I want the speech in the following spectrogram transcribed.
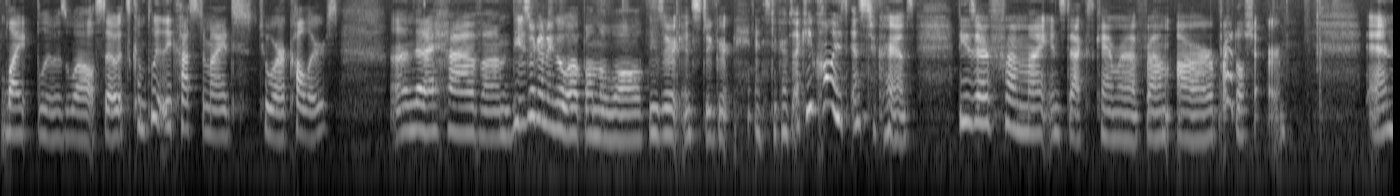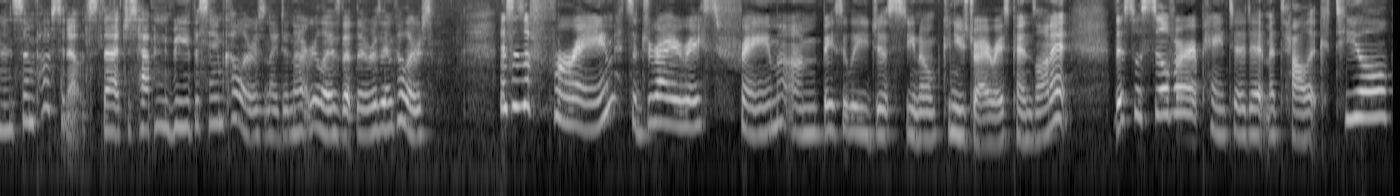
light blue as well. So it's completely customized to our colors. And then I have, um, these are going to go up on the wall. These are Instagram, Instagrams. I keep calling these Instagrams. These are from my Instax camera from our bridal shower and then some post-it notes that just happen to be the same colors and I did not realize that they were the same colors. This is a frame. It's a dry erase frame. Um, basically just, you know, can use dry erase pens on it. This was silver, painted it metallic teal.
